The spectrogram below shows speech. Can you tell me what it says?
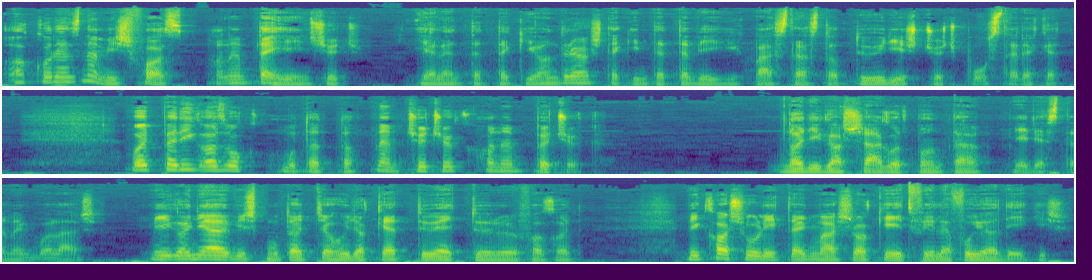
Akkor ez nem is fasz, hanem tehénysöcs, jelentette ki Andreas, tekintette végig pásztázta a tőgy és csöcs pósztereket. Vagy pedig azok, mutatta, nem csöcsök, hanem pöcsök. Nagy igazságot mondtál, jegyezte meg Balázs. Még a nyelv is mutatja, hogy a kettő egytőről fakad. Még hasonlít egymásra a kétféle folyadék is,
